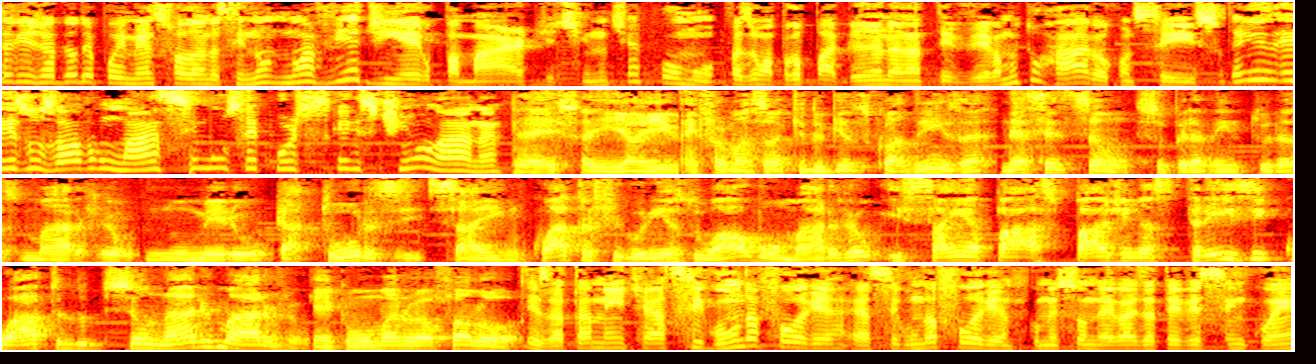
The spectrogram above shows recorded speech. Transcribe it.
ele já deu depoimentos falando assim, não, não havia dinheiro para marketing, não tinha como fazer uma propaganda na TV, era muito raro acontecer isso. Eles, eles usavam o máximo os recursos que eles tinham lá, né? É isso aí, ó, a informação aqui do Guia dos Quadrinhos, né? Nessa edição Super Aventuras Marvel número 14, saem quatro figurinhas do álbum Marvel e saem as páginas 3 e 4 do dicionário Marvel, que é como o Manuel falou. Exatamente, é a segunda folha, é a segunda folha. Começou no negócio da TV 50.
